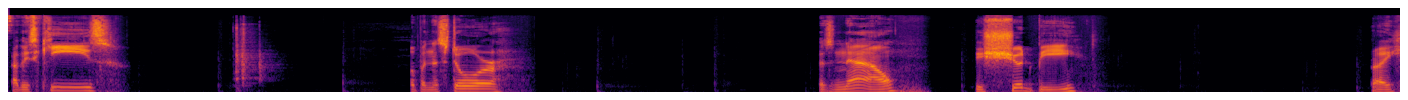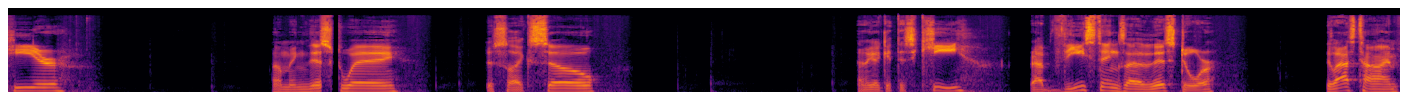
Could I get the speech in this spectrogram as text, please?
Grab these keys. Open this door. Because now, we should be right here. Coming this way. Just like so. Now we gotta get this key. Grab these things out of this door. The last time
